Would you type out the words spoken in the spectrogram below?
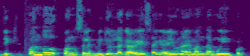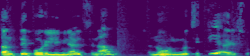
¿De que- ¿cuándo, cuándo se les metió en la cabeza que había una demanda muy importante por eliminar el Senado? O sea, no, no existía eso.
